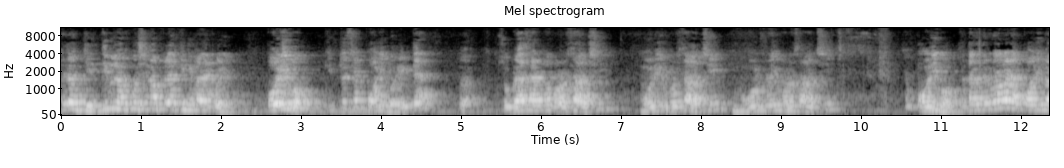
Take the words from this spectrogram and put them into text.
ସେଟା ଯଦି ବି ଲଙ୍ଗ କୋଶ୍ଚିନ୍ ପଡ଼ିଲା ତିନି ମାର୍କ ପଡ଼ିବ ପଡ଼ିବ କିନ୍ତୁ ସେ ପଡ଼ିବ ଏଇଟା ଥୁଆ ସୁବ୍ରା ସାର୍ଙ୍କ ଭରସା ଅଛି ମୋର ବି ଭରସା ଅଛି ବୋର୍ଡର ବି ଭରସା ଅଛି ସେ ପଡ଼ିବ ତ ତା କଥା କ'ଣ ପଡ଼ିବା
